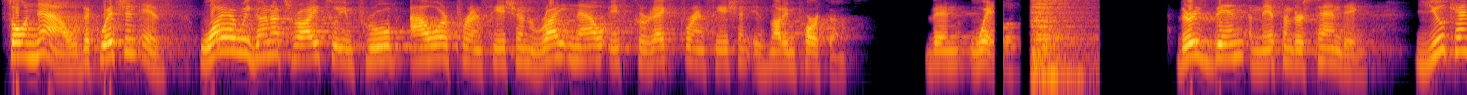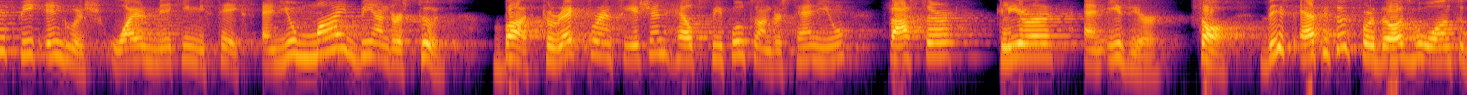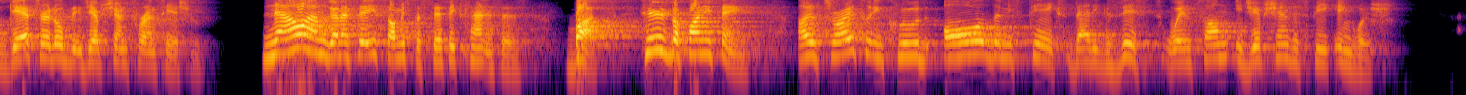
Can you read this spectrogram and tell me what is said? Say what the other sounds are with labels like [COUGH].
So now the question is, why are we gonna try to improve our pronunciation right now if correct pronunciation is not important? Then wait. There's been a misunderstanding. You can speak English while making mistakes and you might be understood, but correct pronunciation helps people to understand you faster, clearer, and easier. So, this episode for those who want to get rid of the Egyptian pronunciation. Now I'm gonna say some specific sentences, but here's the funny thing. I'll try to include all the mistakes that exist when some Egyptians speak English.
